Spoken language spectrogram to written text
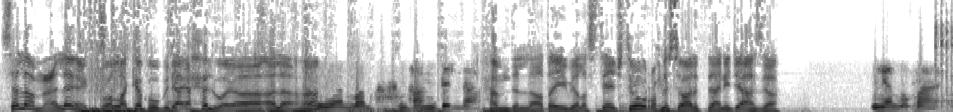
سلام عليك. والله كفو بداية حلوة يا الاء ها؟ يلا الحمد لله. الحمد لله. طيب يلا stage 2 نروح للسؤال الثاني. جاهزة؟ يلا معك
